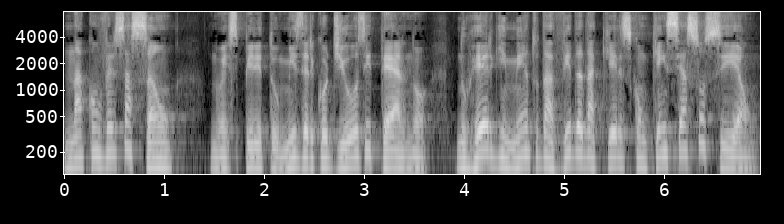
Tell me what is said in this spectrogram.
na conversação, no espírito misericordioso e terno, no reerguimento da vida daqueles com quem se associam.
